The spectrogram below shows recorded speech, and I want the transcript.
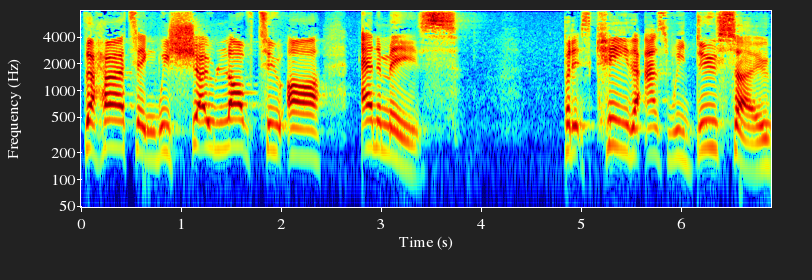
the hurting. We show love to our enemies. But it's key that as we do so,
